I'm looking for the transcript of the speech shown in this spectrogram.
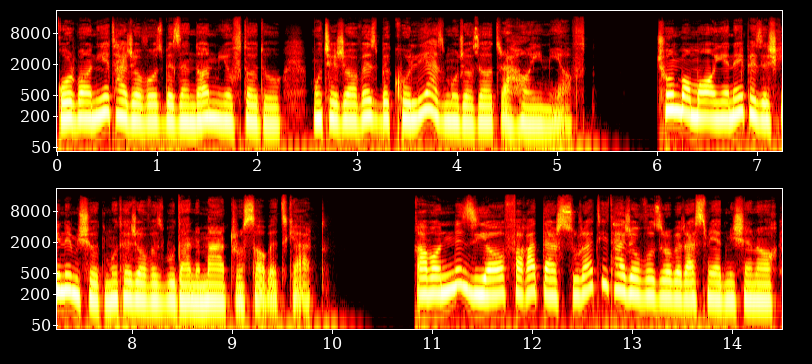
قربانی تجاوز به زندان میافتاد و متجاوز به کلی از مجازات رهایی میافت. چون با معاینه پزشکی نمی‌شد متجاوز بودن مرد را ثابت کرد. قوانین زیا فقط در صورتی تجاوز را به رسمیت می شناخت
